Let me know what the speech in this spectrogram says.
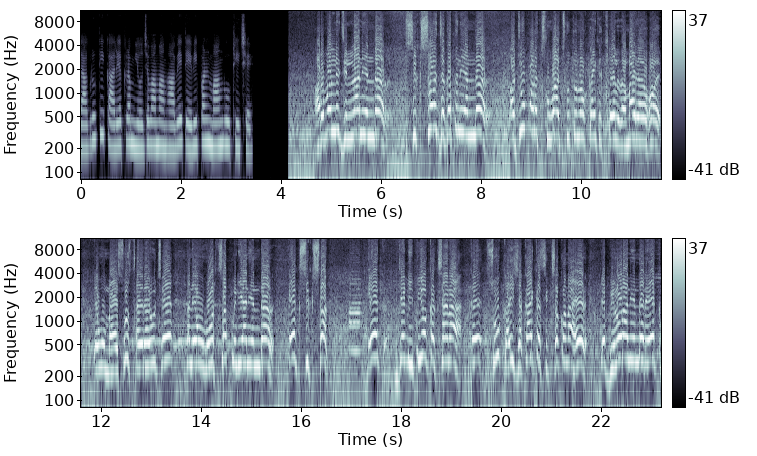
જાગૃતિ કાર્યક્રમ યોજવામાં આવે તેવી પણ માંગ ઉઠી છે. અરવલ્લી જિલ્લાની અંદર શિક્ષણ જગતની અંદર હજુ પણ છૂવાછૂતનો કંઈક ખેલ રમાઈ રહ્યો હોય એવું મહેસૂસ થઈ રહ્યું છે અને એવું વોટ્સઅપ મીડિયાની અંદર એક શિક્ષક, એક જે ડીપીઓ કક્ષાના કે શું કહી શકાય કે શિક્ષકોના હેડ, એ ભિલોડાની અંદર એક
